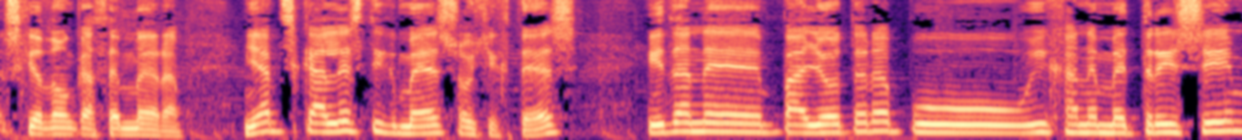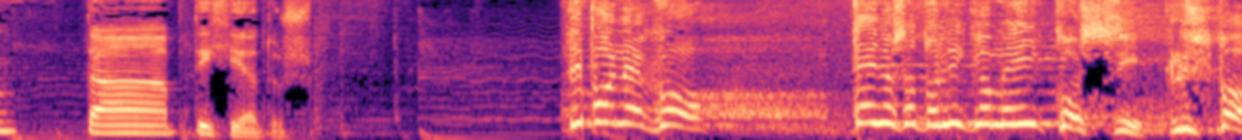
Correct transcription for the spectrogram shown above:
σχεδόν κάθε μέρα. Μια από τις καλές στιγμές, όχι χτες, ήταν παλιότερα που είχαν μετρήσει τα πτυχία τους. Λοιπόν, εγώ τέλειωσα το Λύκειο με 20 κλειστό.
